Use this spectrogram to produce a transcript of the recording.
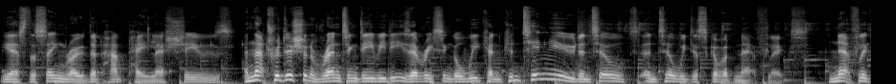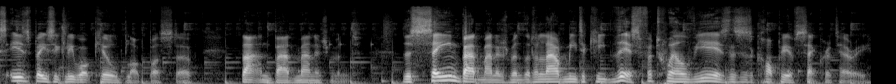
Yes, the same road that had Payless shoes. And that tradition of renting DVDs every single weekend continued until until we discovered Netflix. Netflix is basically what killed Blockbuster. That and bad management. The same bad management that allowed me to keep this for 12 years. This is a copy of Secretary.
